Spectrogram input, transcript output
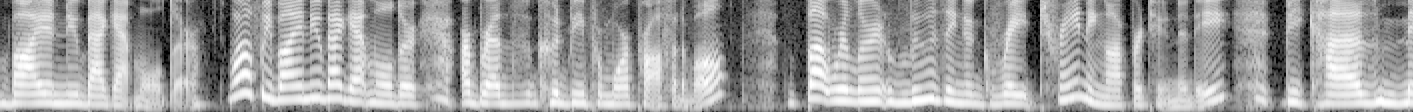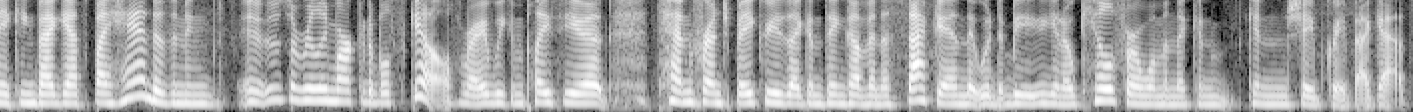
buy a new baguette molder? Well, if we buy a new baguette molder, our breads could be more profitable but we're lear- losing a great training opportunity because making baguettes by hand is an is a really marketable skill, right? We can place you at ten French bakeries I can think of in a second that would be you know kill for a woman that can can shape great baguettes,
